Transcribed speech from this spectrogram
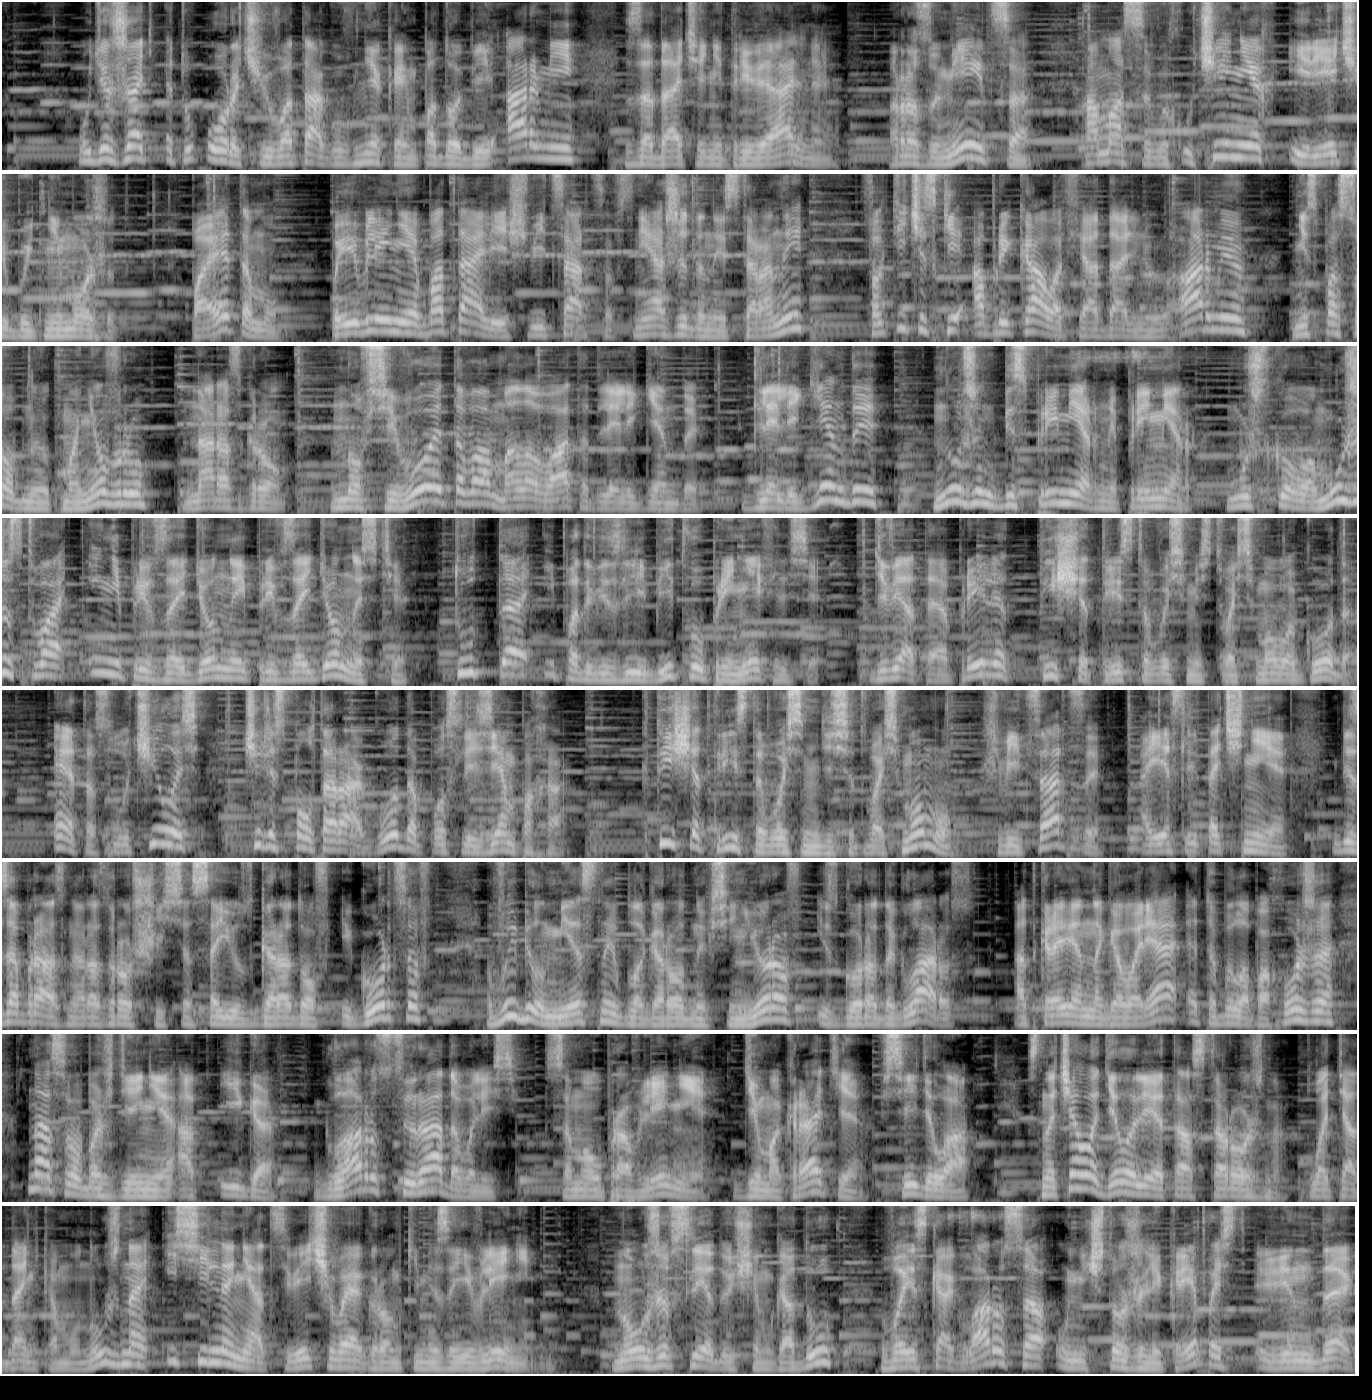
Удержать эту орочью ватагу в некоем подобии армии задача нетривиальная. Разумеется, о массовых учениях и речи быть не может. Поэтому появление баталии швейцарцев с неожиданной стороны фактически обрекало феодальную армию, неспособную к маневру, на разгром. Но всего этого маловато для легенды. Для легенды нужен беспримерный пример мужского мужества и непревзойденной превзойденности. Тут-то и подвезли битву при Нефельсе. 9 апреля 1388 года. Это случилось через полтора года после Земпаха. К 1388 швейцарцы, а если точнее, безобразно разросшийся союз городов и горцев, выбил местных благородных сеньоров из города Гларус – Откровенно говоря, это было похоже на освобождение от иго. Гларусцы радовались. Самоуправление, демократия, все дела. Сначала делали это осторожно, платя дань кому нужно и сильно не отсвечивая громкими заявлениями. Но уже в следующем году войска Гларуса уничтожили крепость Виндек,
